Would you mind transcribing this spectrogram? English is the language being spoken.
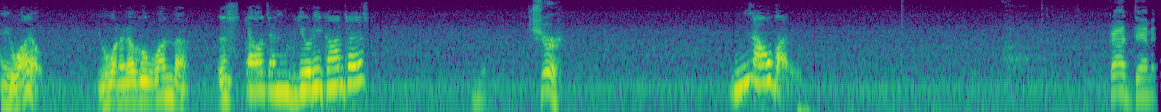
Hey, Wild, you want to know who won the, the Skeleton Beauty Contest? Sure. Nobody. God damn it.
